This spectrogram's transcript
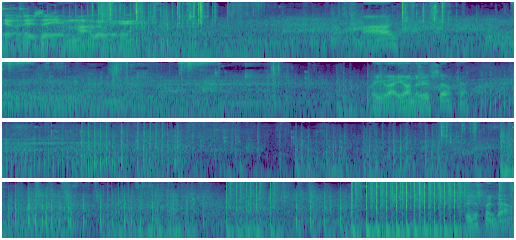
Yo, there's a mob over here. Mog? Where you at? You on the roof still? Okay. Who just went down?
